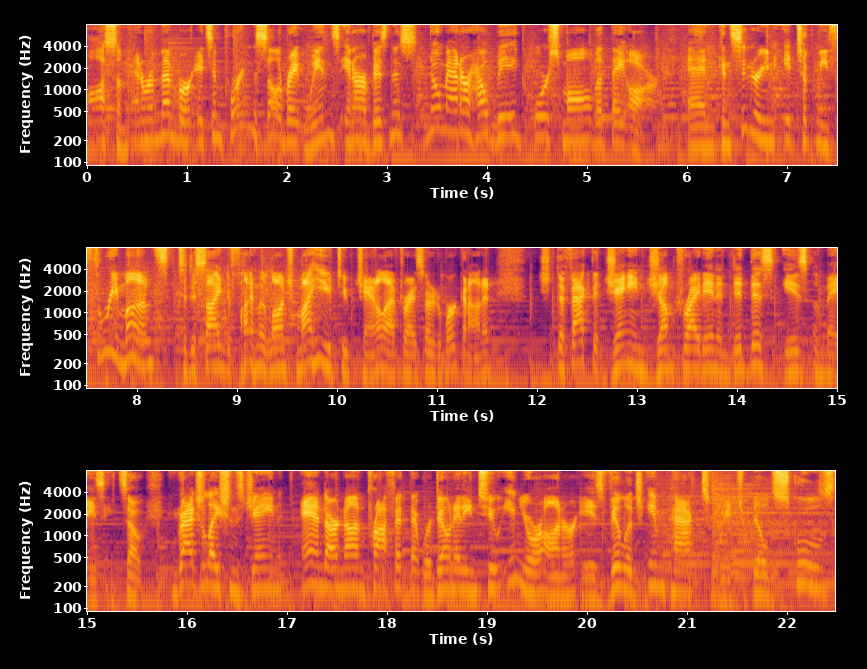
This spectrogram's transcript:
awesome. And remember, it's important to celebrate wins in our business, no matter how big or small that they are. And considering it took me three months to decide to finally launch my YouTube channel after I started working on it, the fact that Jane jumped right in and did this is amazing. So, congratulations, Jane. And our nonprofit that we're donating to in your honor is Village Impact, which builds schools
